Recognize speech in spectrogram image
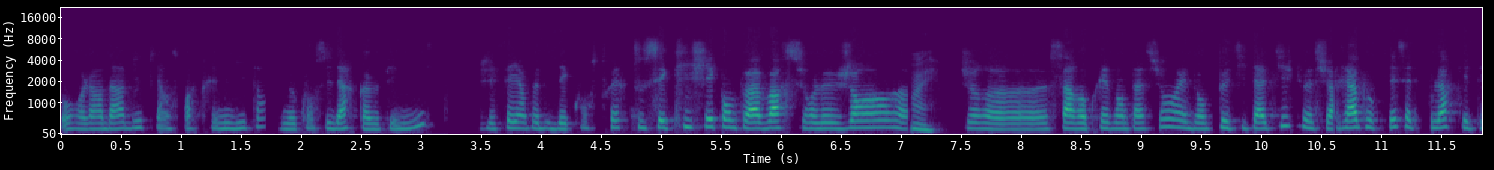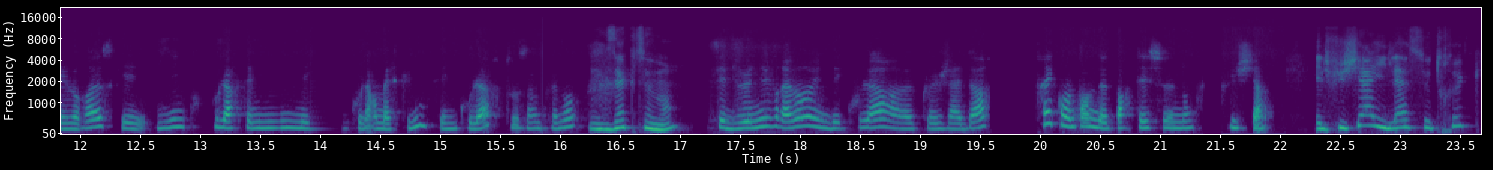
au roller derby qui est un sport très militant, je me considère comme féministe. J'essaye un peu de déconstruire tous ces clichés qu'on peut avoir sur le genre, Ouais. Sur euh, sa représentation. Et donc, petit à petit, je me suis réapproprié cette couleur qui était le rose, qui est ni une couleur féminine, ni une couleur masculine, c'est une couleur, tout simplement. Exactement. C'est devenu vraiment une des couleurs euh, que j'adore. Très contente de porter ce nom, fuchsia. Et le fuchsia, il a ce truc.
